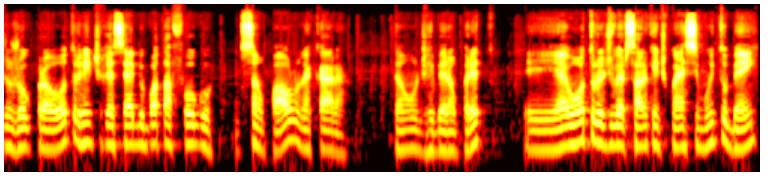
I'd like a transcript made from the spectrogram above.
de um jogo para outro. A gente recebe o Botafogo de São Paulo, né, cara? Então, de Ribeirão Preto. E é outro adversário que a gente conhece muito bem,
